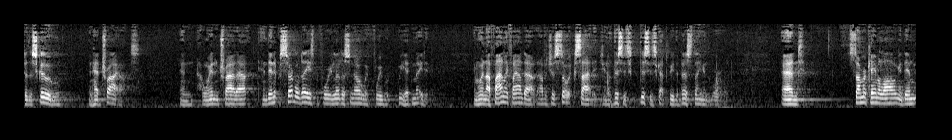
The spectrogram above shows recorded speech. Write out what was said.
to the school and had tryouts. And I went and tried out, and then it was several days before he let us know if we, were, we had made it. And when I finally found out, I was just so excited. You know, this is this has got to be the best thing in the world. And summer came along, and then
